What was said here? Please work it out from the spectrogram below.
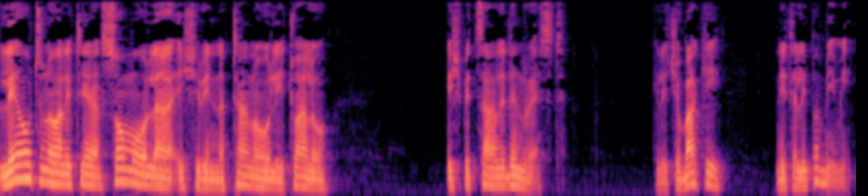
leo tunawaletea somo la 25 liitwalo ich den rest. Kilichobaki nitalipa mimi.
